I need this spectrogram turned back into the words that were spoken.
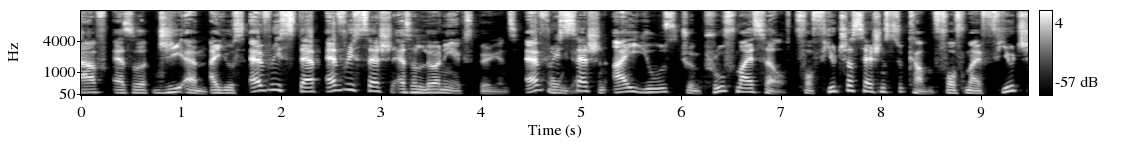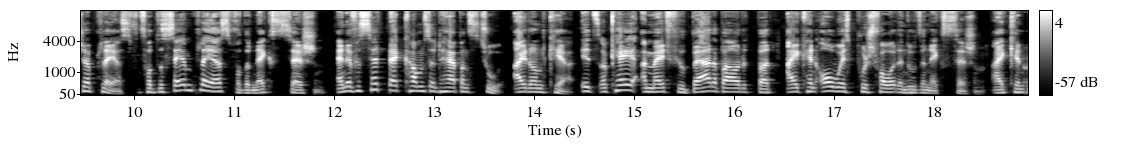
have as a GM. I use every step, every session as a learning experience. Every Oh, yeah. session I use to improve myself for future sessions to come, for my future players, for the same players for the next session. And if a setback comes, it happens too. I don't care. It's okay. I might feel bad about it, but I can always push forward and do the next session. I can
